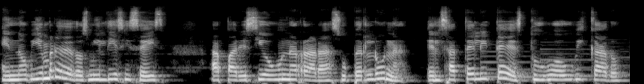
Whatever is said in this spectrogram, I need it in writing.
En noviembre de 2016 apareció una rara superluna. El satélite estuvo ubicado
